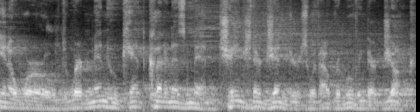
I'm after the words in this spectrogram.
In a world where men who can't cut it as men change their genders without removing their junk,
